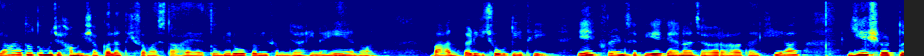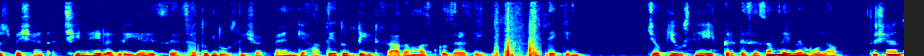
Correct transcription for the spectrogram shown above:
यार तो तू मुझे हमेशा गलत ही समझता है, तू मेरे को कभी समझा ही नहीं है नॉल बात बड़ी छोटी थी। एक फ्रेंड सिर्फ़ ये कहना चाह रहा था कि, यार, ये शर्ट तुझ पे शायद अच्छी नहीं लग रही है, इससे अच्छा तुम दूसरी शर्ट पहन के आते तो डेट ज़्यादा मस्त गुजरती। लेकिन जो कि उसने एक क्रिटिसिज्म वे में बोला तो शायद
